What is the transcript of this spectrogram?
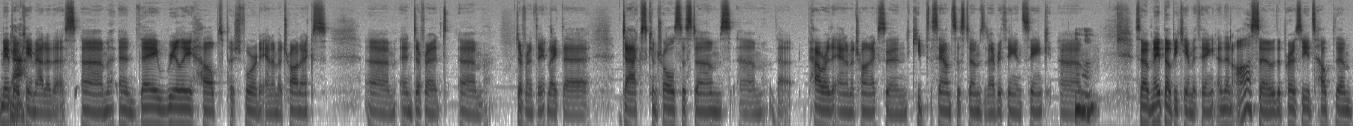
Mapo Yeah. came out of this, um, and they really helped push forward animatronics um, and different um, different things like the DACS control systems um, that power the animatronics and keep the sound systems and everything in sync. Um, So Mapo became a thing, and then also the proceeds helped them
